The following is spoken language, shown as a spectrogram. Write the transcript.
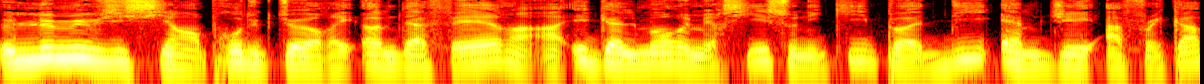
Le musicien, producteur et homme d'affaires a également remercié son équipe DMJ Africa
